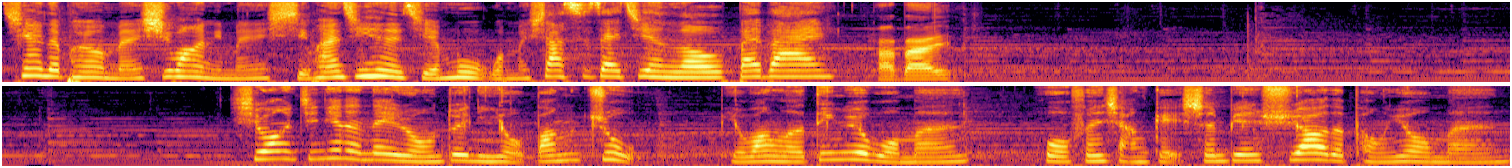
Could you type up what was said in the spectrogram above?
亲爱的朋友们，希望你们喜欢今天的节目，我们下次再见喽，拜拜，拜拜。希望今天的内容对你有帮助，别忘了订阅我们或分享给身边需要的朋友们。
